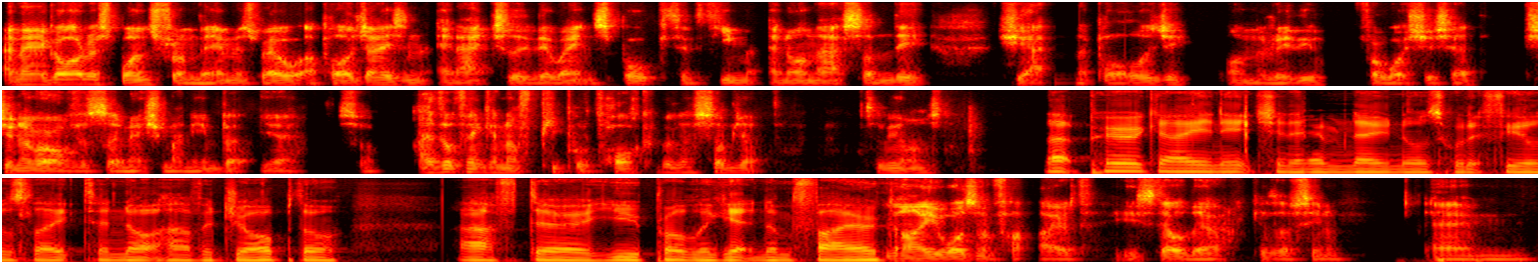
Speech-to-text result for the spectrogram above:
And I got a response from them as well, apologising. And actually, they went and spoke to the team. And on that Sunday, she had an apology on the radio for what she said. She never obviously mentioned my name, but yeah. So I don't think enough people talk about this subject, to be honest. That poor guy in H and M now knows what it feels like to not have a job, though. After you probably getting him fired. No, he wasn't fired. He's still there because I've seen him. Um,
